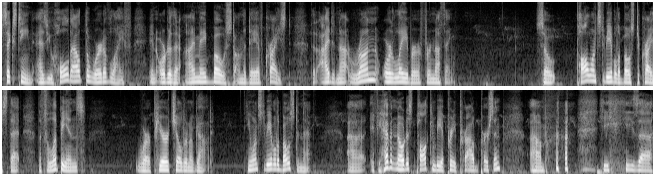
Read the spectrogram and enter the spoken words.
16 As you hold out the word of life, in order that I may boast on the day of Christ, that I did not run or labor for nothing. So, Paul wants to be able to boast to Christ that the Philippians were pure children of God. He wants to be able to boast in that. Uh, if you haven't noticed, Paul can be a pretty proud person. Um, he he's uh,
